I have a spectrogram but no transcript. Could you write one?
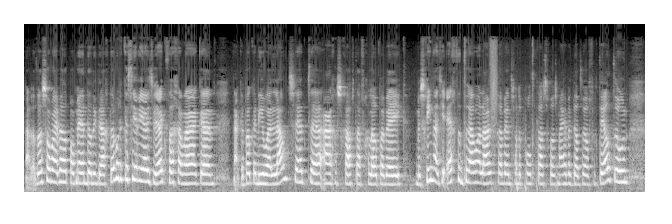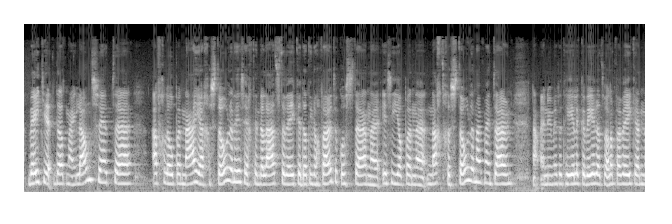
Nou dat was voor mij wel het moment dat ik dacht, daar moet ik een serieus werk van gaan maken. Nou ik heb ook een nieuwe lounge set uh, aangeschaft afgelopen week. Misschien als je echt een trouwe luisteraar bent van de podcast, volgens mij heb ik dat wel verteld toen. Weet je dat mijn lounge set uh, afgelopen najaar gestolen is. Echt in de laatste weken dat hij nog buiten kon staan, uh, is hij op een uh, nacht gestolen uit mijn tuin. Nou, en nu met het heerlijke weer dat we al een paar weken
